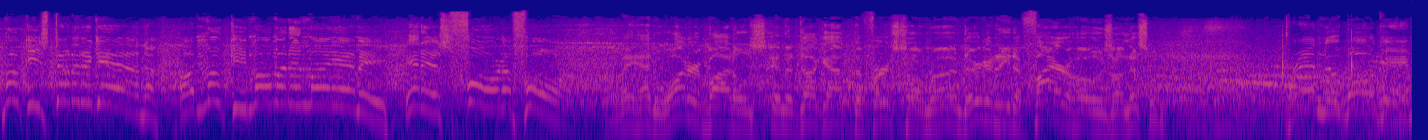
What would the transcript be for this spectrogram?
Mookie's done it again. A Mookie moment in Miami. It is 4 to 4 had water bottles in the dugout the first home run. They're going to need a fire hose on this one. Brand new ball game.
